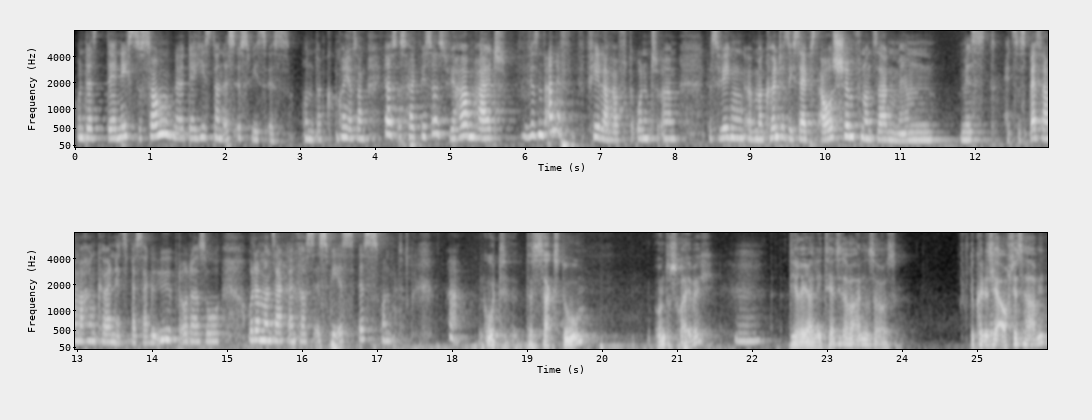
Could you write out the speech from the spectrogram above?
Und das, der nächste Song, der, der hieß dann Es ist, wie es ist. Und dann kann ich auch sagen, ja, es ist halt, wie es ist. Wir haben halt, wir sind alle fehlerhaft. Und ähm, deswegen, äh, man könnte sich selbst ausschimpfen und sagen, man, Mist, hättest du es besser machen können, hättest es besser geübt oder so. Oder man sagt einfach, es ist, wie es ist. Und ah, Gut, das sagst du, unterschreibe ich. Mhm. Die Realität sieht aber anders aus. Du könntest ja auch Schiss haben,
